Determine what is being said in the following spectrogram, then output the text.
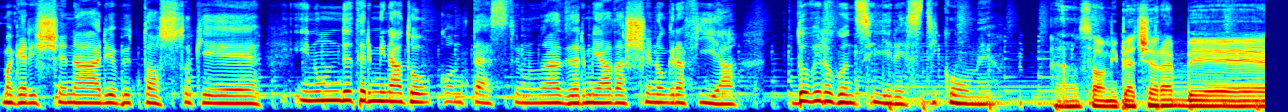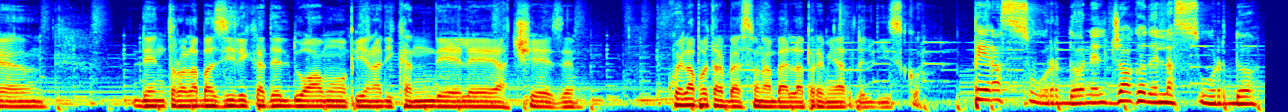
magari scenario piuttosto che in un determinato contesto, in una determinata scenografia. Dove lo consiglieresti? Come? Eh, non so, mi piacerebbe eh, dentro la basilica del Duomo piena di candele accese. Quella potrebbe essere una bella premiere del disco. Per assurdo, nel gioco dell'assurdo,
